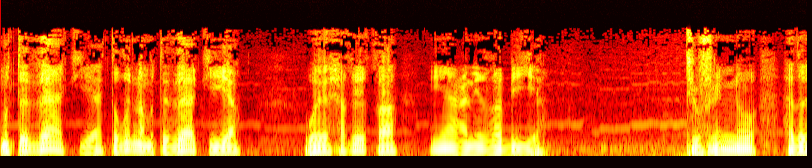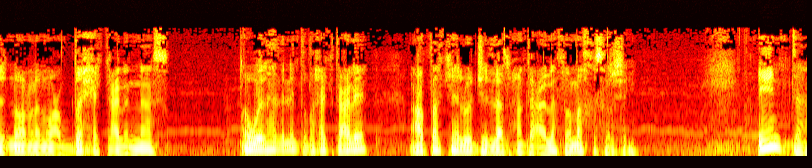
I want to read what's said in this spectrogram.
متذاكية تظن متذاكية وهي الحقيقة يعني غبية. تشوف إنه هذا نوع من أنواع الضحك على الناس. أول هذا اللي أنت ضحكت عليه أعطاك إياه لوجه الله سبحانه وتعالى فما خسر شيء. انت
